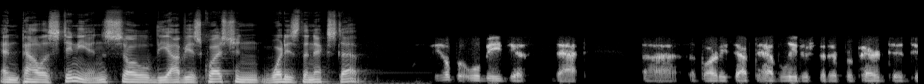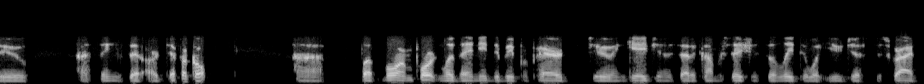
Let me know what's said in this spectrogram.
and Palestinians. So, the obvious question what is the next step? We hope it will be just that. Uh, the parties have to have leaders that are prepared to do uh, things that are difficult. Uh, but more importantly, they need to be prepared to engage in a set of conversations that lead to what you just described.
